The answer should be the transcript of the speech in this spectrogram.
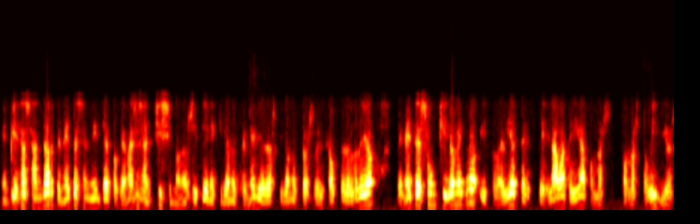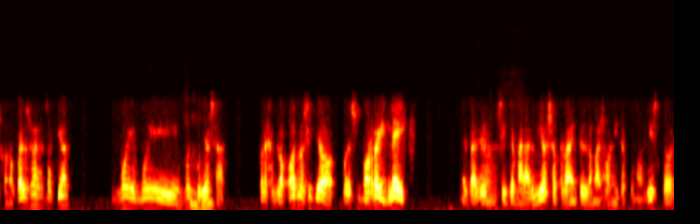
empiezas a andar, te metes en el inter, porque además es anchísimo, no sé si tiene kilómetro y medio, dos kilómetros del cauce del río, te metes un kilómetro y todavía el agua te llega por los, por los tobillos, con lo cual es una sensación muy, muy, muy curiosa. Por ejemplo, otro sitio, pues Moraine Lake, me parece un sitio maravilloso, probablemente es lo más bonito que hemos visto.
